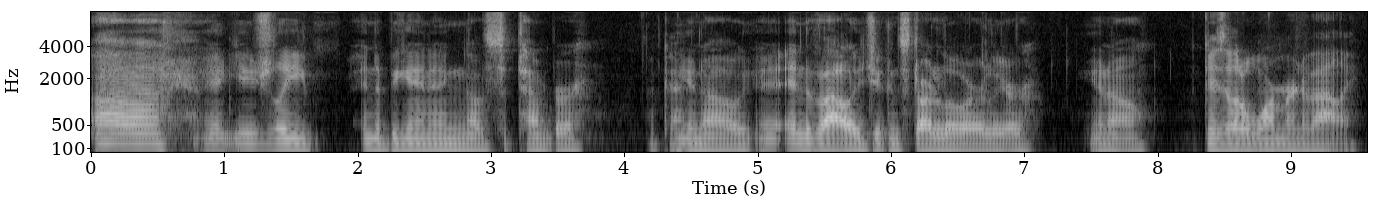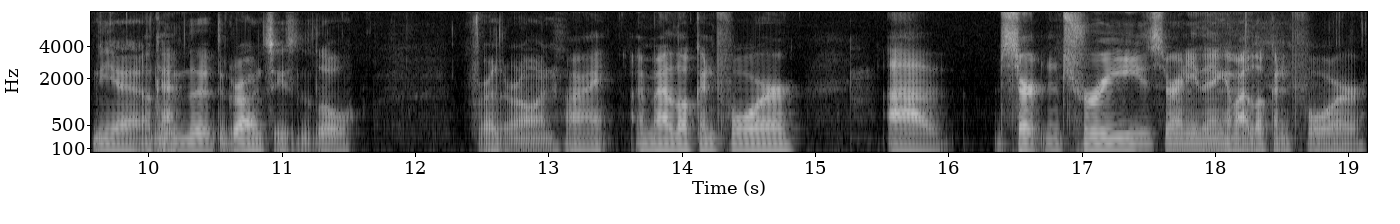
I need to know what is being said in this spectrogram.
Uh, usually in the beginning of September. Okay. You know, in the valleys you can start a little earlier. You know, Gets a little warmer in the valley. yeah. Okay. The the growing season's a little further on. All right. Am I looking for uh, certain trees or anything? Am I looking for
